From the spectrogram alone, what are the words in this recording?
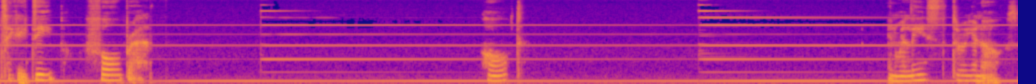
Take a deep, full breath. Hold. And release through your nose.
